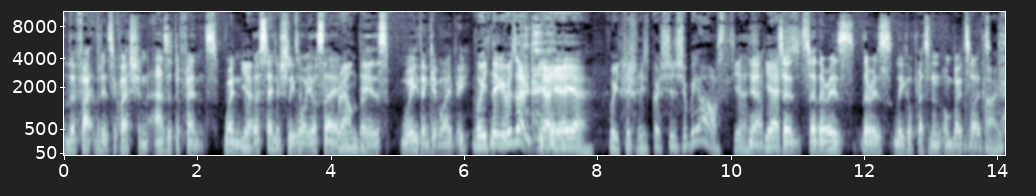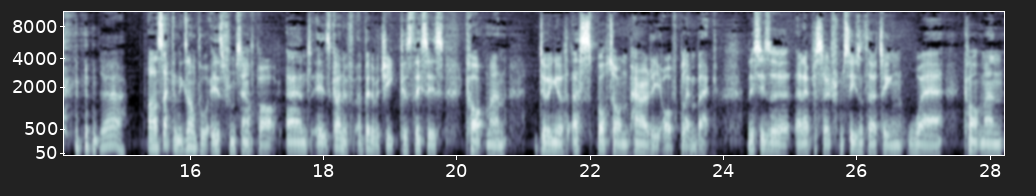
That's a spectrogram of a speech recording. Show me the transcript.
the fact that it's a question as a defence when yeah, essentially to, to what you're saying is we think it might be. We think it was him. Yeah, yeah, yeah. we think these questions should be asked. Yes. Yeah. Yes. So so there is there is legal precedent on both sides. Okay. yeah. Our second example is from South Park, and it's kind of a bit of a cheat because this is Cartman doing a, a spot on parody of Glenn Beck. This is a, an episode from season 13 where Cartman,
